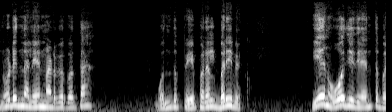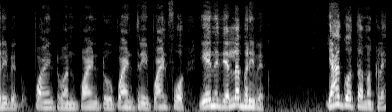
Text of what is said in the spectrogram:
ನೋಡಿದ್ಮೇಲೆ ಏನು ಮಾಡಬೇಕು ಗೊತ್ತಾ? ಒಂದು ಪೇಪರಲ್ಲಿ ಬರಿಬೇಕು. ಏನು ಓದಿದೆ ಅಂತ ಬರಿಬೇಕು. Point one point two point three point four ಏನಿದೆ ಎಲ್ಲ ಬರಿಬೇಕು. ಯಾಕೆ ಗೊತ್ತಾ ಮಕ್ಕಳೇ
